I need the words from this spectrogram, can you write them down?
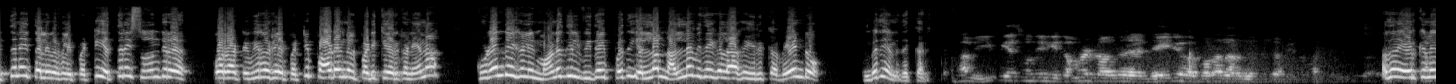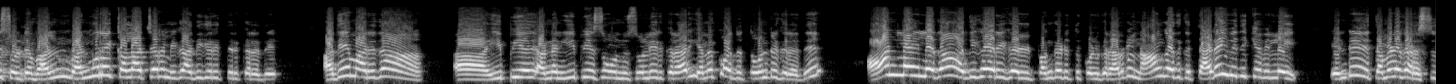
எத்தனை தலைவர்களை பற்றி எத்தனை சுதந்திர போராட்ட வீரர்களை பற்றி பாடங்கள் படிக்க இருக்கணும். ஏன்னா குழந்தைகளின் மனதில் விதைப்பது எல்லாம் நல்ல விதைகளாக இருக்க வேண்டும். என்பது எனது கருத்து. சொல்லியிருக்காரு. அதான் ஏற்கனவே சொல்லிட்டேன். வன் வன்முறை கலாச்சாரம் மிக அதிகரித்திருக்கிறது. அதே மாதிரிதான் இபிஎஸ் அண்ணன் இபிஎஸ் ஒன்னு சொல்லியிருக்கிறார். எனக்கும் அது தோன்றுகிறது. ஆன்லைன்ல தான் அதிகாரிகள் பங்கெடுத்துக் கொள்கிறார்கள். நாங்க அதுக்கு தடை விதிக்கவில்லை என்று தமிழக அரசு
